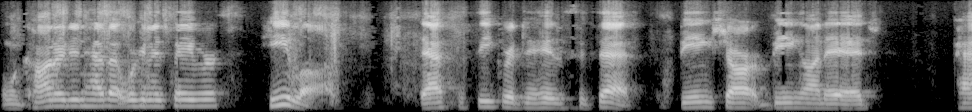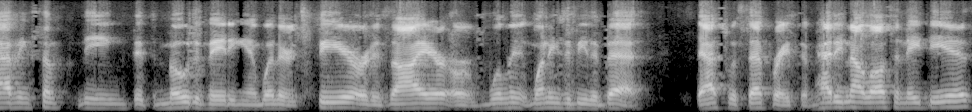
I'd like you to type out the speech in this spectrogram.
And when Conor didn't have that work in his favor, he lost. That's the secret to his success. Being sharp, being on edge, having something that's motivating him, whether it's fear or desire or willing wanting to be the best. That's what separates him. Had he not lost to Nate Diaz,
